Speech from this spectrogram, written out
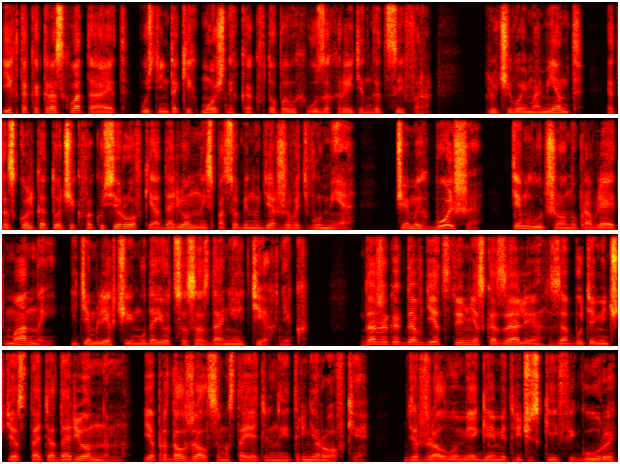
Их-то как раз хватает, пусть не таких мощных, как в топовых вузах рейтинга цифр. Ключевой момент — это сколько точек фокусировки одаренный способен удерживать в уме. Чем их больше, тем лучше он управляет манной, и тем легче ему дается создание техник. Даже когда в детстве мне сказали «забудь о мечте стать одаренным», я продолжал самостоятельные тренировки. Держал в уме геометрические фигуры,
